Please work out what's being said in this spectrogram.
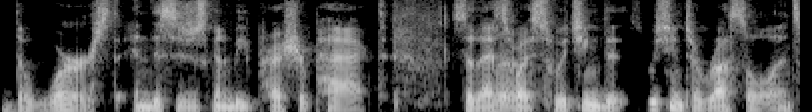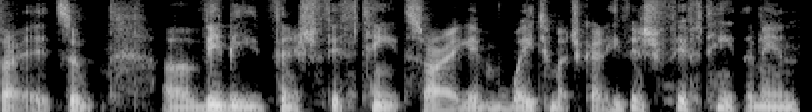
the worst, and this is just going to be pressure packed. So that's right. why switching to switching to Russell and sorry, so uh, VB finished fifteenth. Sorry, I gave him way too much credit. He finished fifteenth. I mean,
